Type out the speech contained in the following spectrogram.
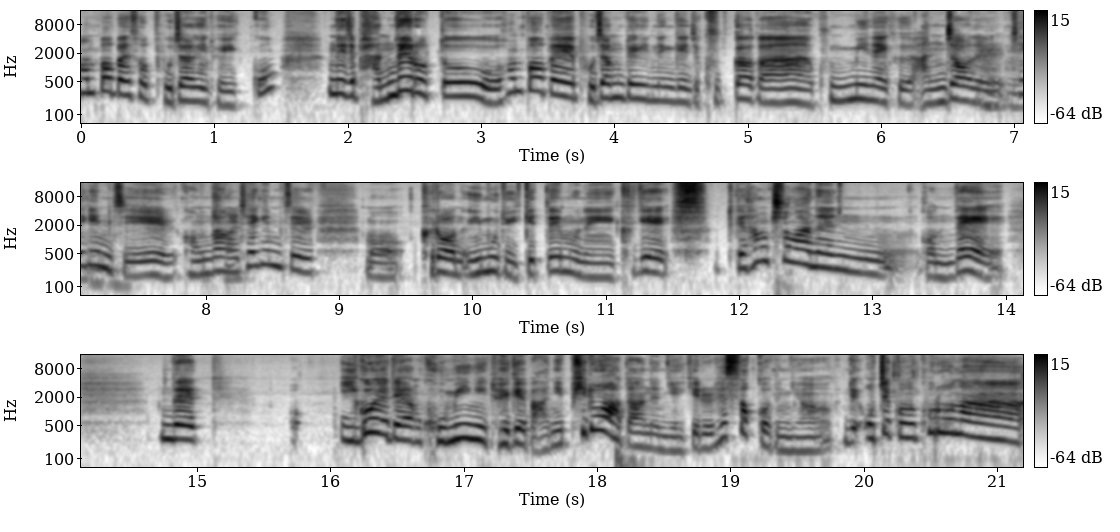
헌법에서 보장이 돼 있고 근데 이제 반대로 또 헌법에 보장돼 있는 게 이제 국가가 국민의 그 안전을 음, 음, 책임질 건강을 책임질 뭐 그런 의무도 있기 때문에 그게 어떻게 상충하는 건데 근데 어, 이거에 대한 고민이 되게 많이 필요하다는 얘기를 했었거든요. 근데 어쨌거나 코로나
